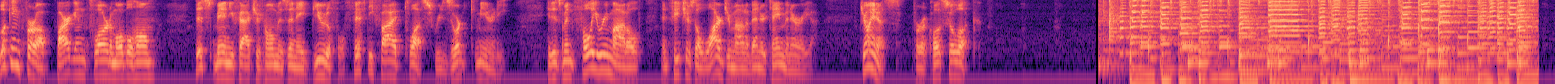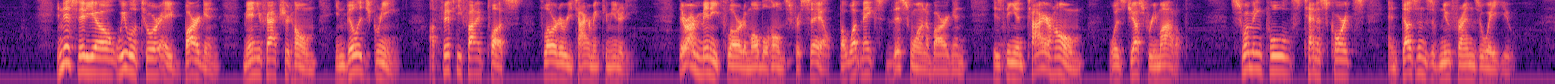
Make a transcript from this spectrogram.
Looking for a bargain Florida mobile home? This manufactured home is in a beautiful 55 plus resort community. It has been fully remodeled and features a large amount of entertainment area. Join us for a closer look. In this video, we will tour a bargain manufactured home in Village Green, a 55 plus Florida retirement community. There are many Florida mobile homes for sale, but what makes this one a bargain is the entire home was just remodeled. Swimming pools, tennis courts, and dozens of new friends await you.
